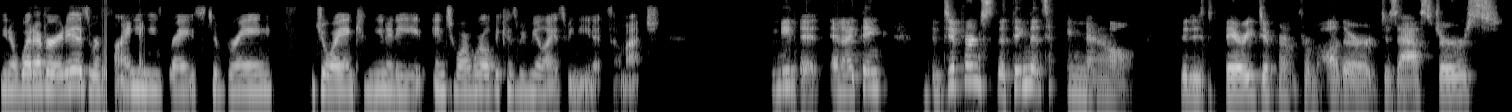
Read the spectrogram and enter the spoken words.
you know whatever it is we're finding these ways to bring joy and community into our world because we realize we need it so much need it and i think the difference, the thing that's happening now that is very different from other disasters.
